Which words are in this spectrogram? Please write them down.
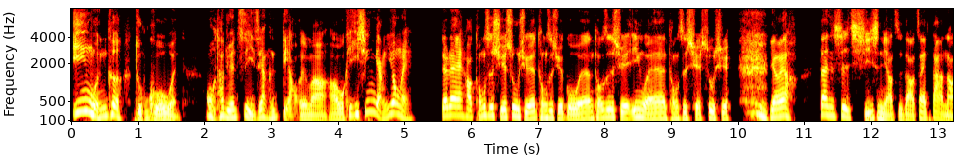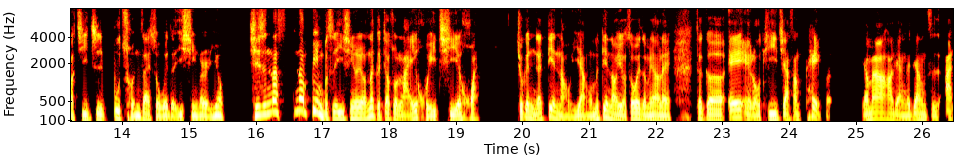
英文课读国文。哦，他觉得自己这样很屌，对吗？啊，我可以一心两用，哎，对不对？好，同时学数学，同时学国文，同时学英文，同时学数学，有没有？但是其实你要知道，在大脑机制不存在所谓的一心二用。其实那那并不是一心二用，那个叫做来回切换。就跟你在电脑一样，我们电脑有时候会怎么样嘞？这个 A L T 加上 Tab 有没有？哈，两个这样子按，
